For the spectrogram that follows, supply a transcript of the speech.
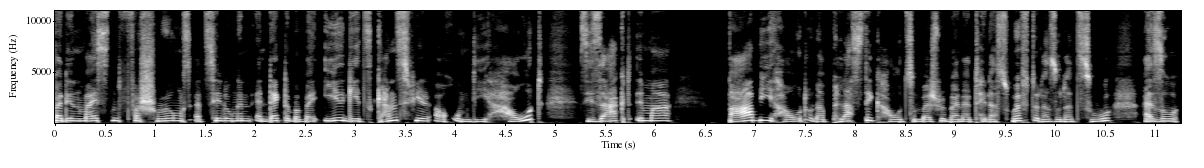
bei den meisten Verschwörungserzählungen entdeckt, aber bei ihr geht's ganz viel auch um die Haut. Sie sagt immer, Barbie-Haut oder Plastikhaut, zum Beispiel bei einer Taylor Swift oder so dazu. Also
